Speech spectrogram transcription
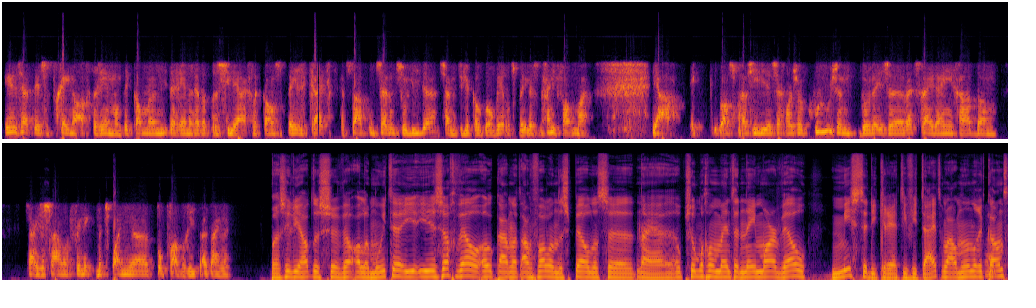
inzetten is hetgene achterin. Want ik kan me niet herinneren dat Brazilië eigenlijk kansen tegenkrijgt. Het staat ontzettend solide. Het zijn natuurlijk ook wel wereldspelers, daar niet van. Maar ja, ik, als Brazilië zeg maar zo cruisend door deze wedstrijden heen gaat, dan zijn ze samen, vind ik, met Spanje topfavoriet uiteindelijk. Brazilië had dus wel alle moeite. Je, je, zag wel ook aan het aanvallende spel dat ze nou ja, op sommige momenten Neymar wel miste die creativiteit. Maar aan de andere kant,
